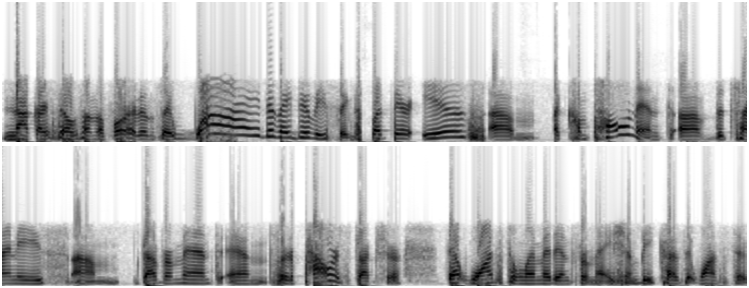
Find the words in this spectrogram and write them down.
knock ourselves on the forehead and say, why do they do these things? But there is um, a component of the Chinese um, government and sort of power structure that wants to limit information because it wants to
